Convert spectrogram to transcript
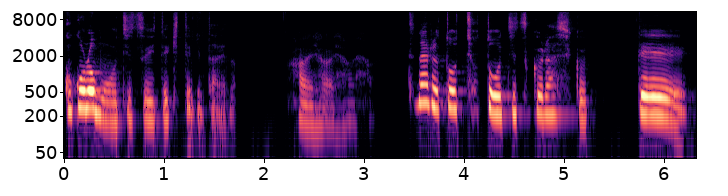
心も落ち着いてきてみたいな。っはいはいはいはい。てなると、ちょっと落ち着くらしくって、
